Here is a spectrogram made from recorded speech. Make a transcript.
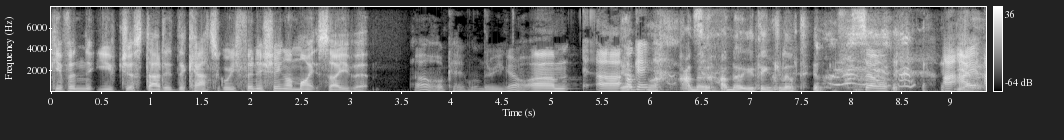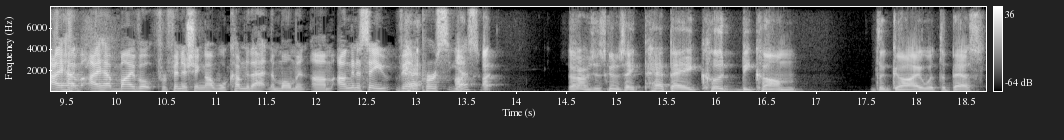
given that you've just added the category finishing, I might save it. Oh, okay. Well, there you go. Um, uh, Yep, okay. I know. I know you're thinking of Tim. So I, I, I have I have my vote for finishing. I will come to that in a moment. Um, I'm going to say Van Pe- Persie. Yes. I, I, I was just going to say Pepe could become the guy with the best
